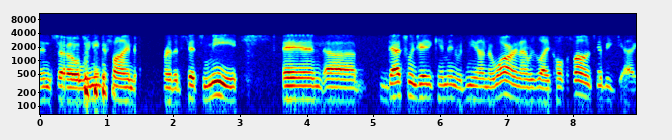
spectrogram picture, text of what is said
And so we need to find where that fits me. And uh that's when JD came in with Neon Noir, and I was like, hold the phone, it's going to be uh,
